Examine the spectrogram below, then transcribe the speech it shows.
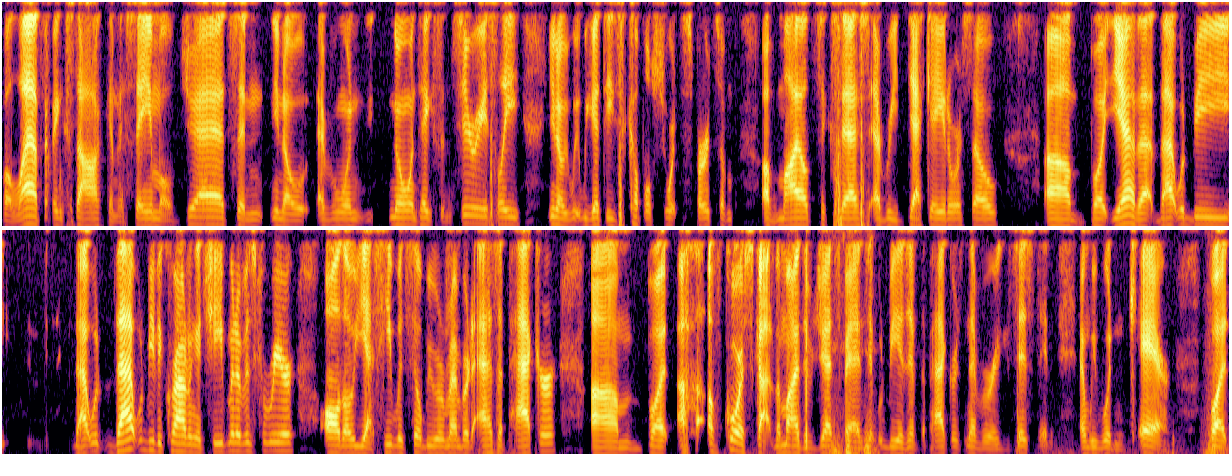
a laughing stock and the same old Jets, and you know everyone no one takes them seriously. You know we, we get these couple short spurts of of mild success every decade or so. Um, but yeah, that that would be that would that would be the crowning achievement of his career. Although yes, he would still be remembered as a Packer. Um, but uh, of course, Scott, in the minds of Jets fans, it would be as if the Packers never existed and we wouldn't care. But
